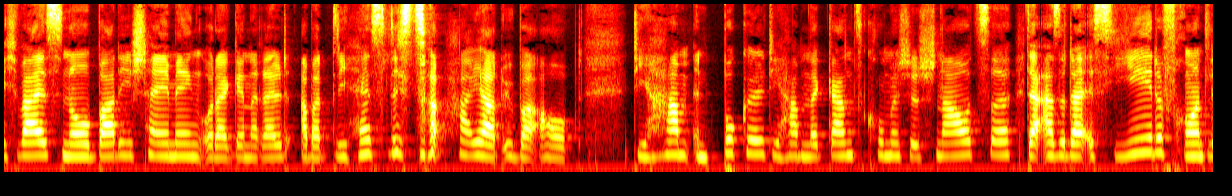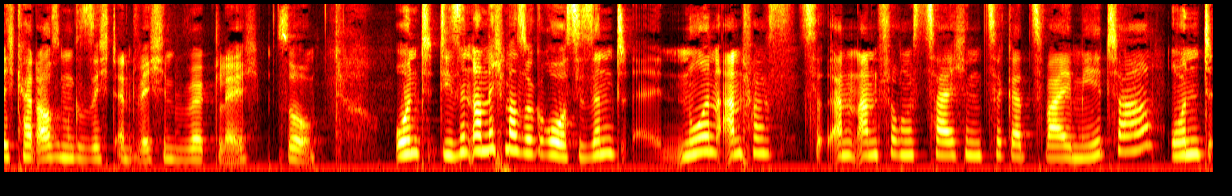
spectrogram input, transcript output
ich weiß, no body shaming oder generell, aber die hässlichste Haiart überhaupt. Die haben einen Buckel, die haben eine ganz komische Schnauze. Da, also da ist jede Freundlichkeit aus dem Gesicht entwichen, wirklich. So. Und die sind noch nicht mal so groß. Die sind äh, nur in Anfangs an Anführungszeichen circa zwei Meter. Und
